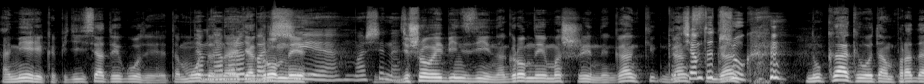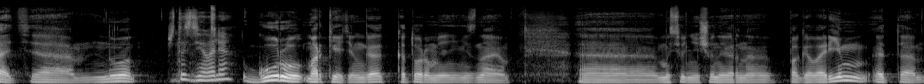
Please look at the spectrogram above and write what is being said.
Америка, 50-е годы. Это мода Там, наоборот, на эти огромные машины. дешевый бензин, огромные машины. Ганки, ганг, Причем тут ганг... жук? Ну, как его там продать? А, но Что сделали? Гуру маркетинга, которым, я не знаю, а, мы сегодня еще, наверное, поговорим, это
